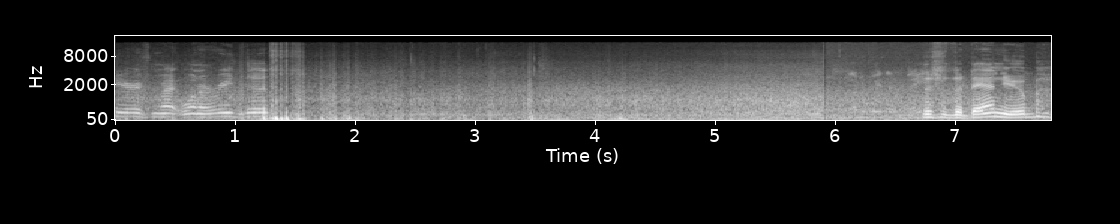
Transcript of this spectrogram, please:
here if you might want to read this. This is the Danube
